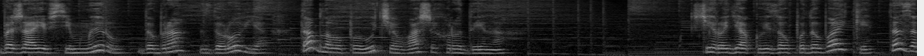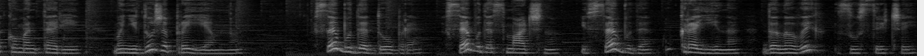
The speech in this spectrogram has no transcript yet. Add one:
Бажаю всім миру, добра, здоров'я та благополуччя в ваших родинах. Щиро дякую за вподобайки та за коментарі. Мені дуже приємно. Все буде добре, все буде смачно і все буде Україна. До нових зустрічей!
